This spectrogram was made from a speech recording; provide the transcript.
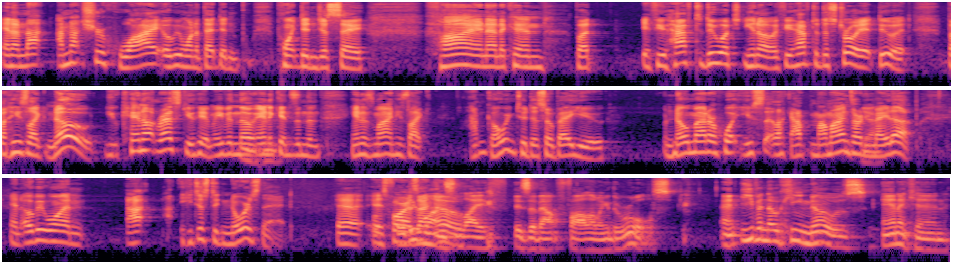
And i'm not i'm not sure why obi-wan at that didn't point didn't just say fine anakin but if you have to do what you know, if you have to destroy it, do it. But he's like, no, you cannot rescue him. Even though Mm-hmm. Anakin's in the in his mind, he's like, I'm going to disobey you, no matter what you say. Like I, my mind's already Yeah. made up. And Obi Wan, he just ignores that. Uh, as far as I know, Obi-Wan's life is about following the rules. And even though he knows Anakin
